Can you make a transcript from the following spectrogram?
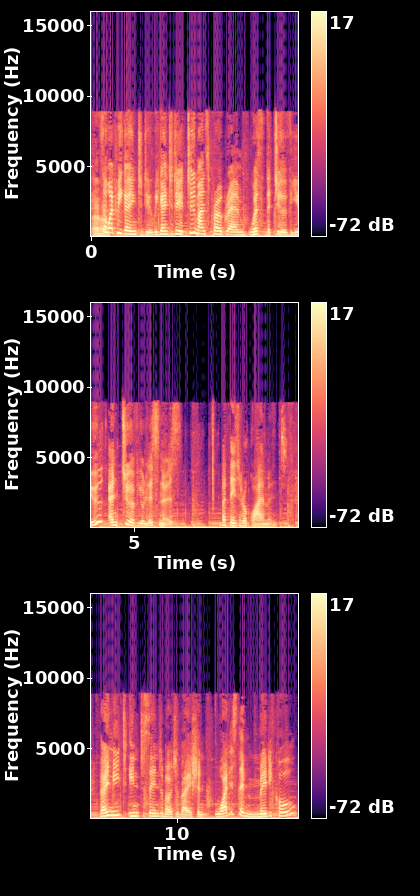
So, what we're going to do, we're going to do a two months program with the two of you and two of your listeners. But there's a requirement. They need in to send a motivation. What is their medical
